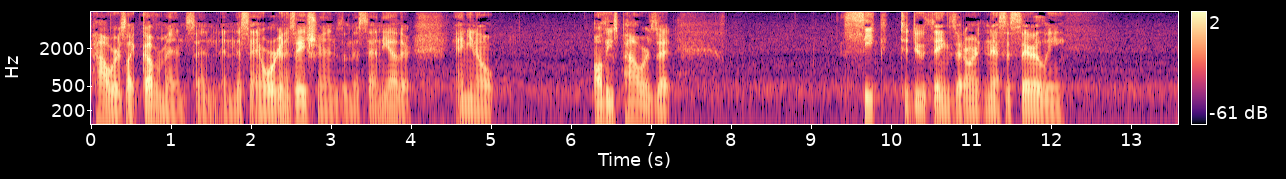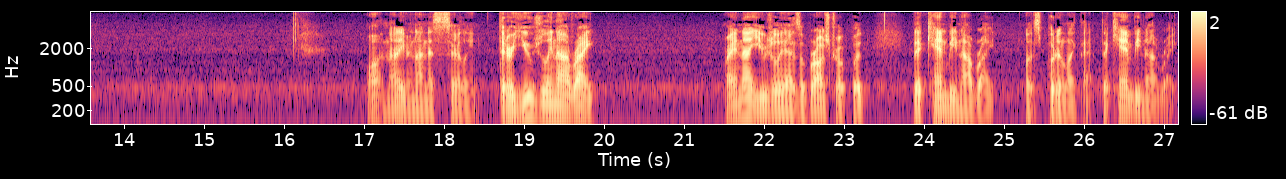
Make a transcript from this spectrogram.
powers like governments and, and this and organizations and this and the other. And you know, all these powers that seek to do things that aren't necessarily well, not even not necessarily, that are usually not right. Right? Not usually as a broad stroke, but that can be not right. Let's put it like that. That can be not right.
